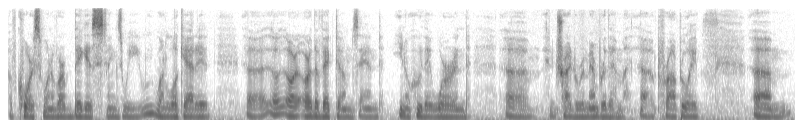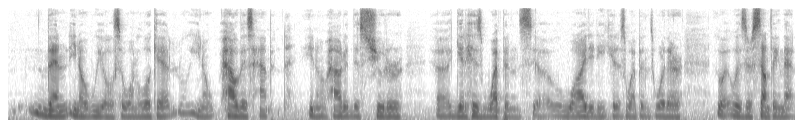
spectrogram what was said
Of course, one of our biggest things we, want to look at it uh, are, are, the victims and you know who they were and uh, and try to remember them uh, properly. Um, then you know we also want to look at you know how this happened. You know how did this shooter uh, get his weapons? Uh, why did he get his weapons? Were there was there something that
